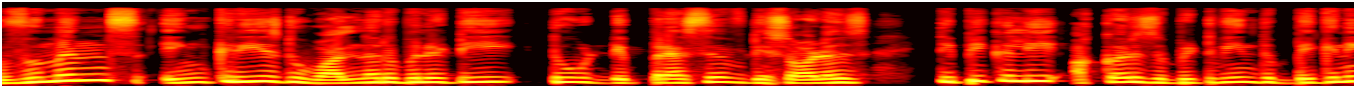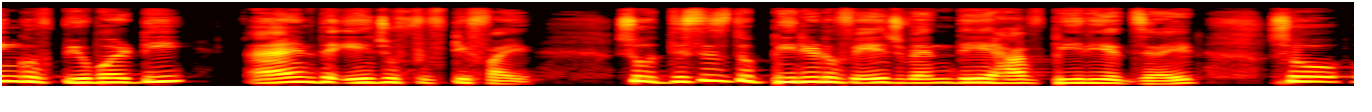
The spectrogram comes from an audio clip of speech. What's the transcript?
Women's increased vulnerability to depressive disorders typically occurs between the beginning of puberty and the age of 55. So, this is the period of age when they have periods, right? So,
